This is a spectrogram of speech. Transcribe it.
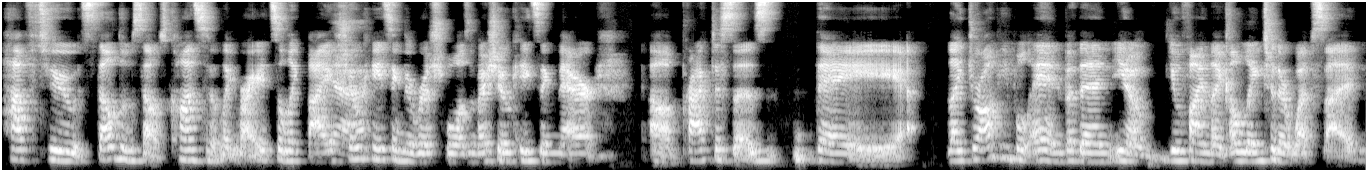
have to sell themselves constantly, right? So, like by Yeah. showcasing their rituals and by showcasing their um, practices, they like draw people in. But then you know you'll find like a link to their website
